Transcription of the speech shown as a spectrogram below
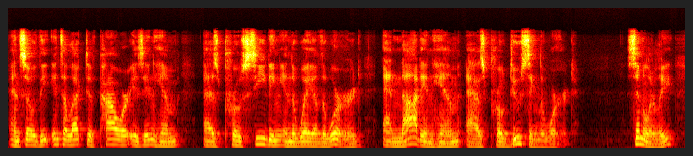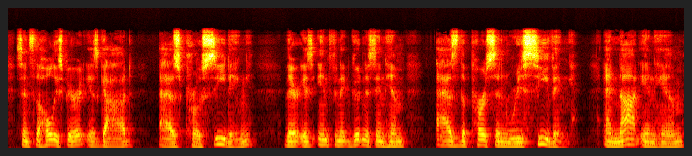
And so the intellective power is in him as proceeding in the way of the Word and not in him as producing the Word. Similarly, since the Holy Spirit is God as proceeding, there is infinite goodness in him as the person receiving, and not in him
